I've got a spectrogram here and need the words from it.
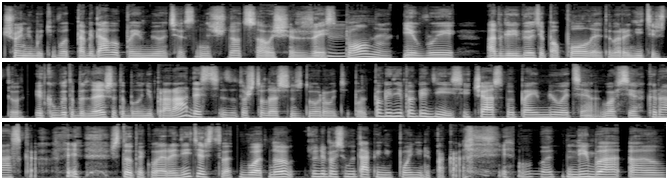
что-нибудь, вот тогда вы поймете, начнется вообще жесть mm-hmm. полная, и вы отгребете по полной этого родительства. И как будто бы, знаешь, это было не про радость за то, что у нас все здорово, типа, погоди, погоди, сейчас вы поймете во всех красках, что такое родительство. Вот, но, судя по всему, так и не поняли пока. вот. Либо э,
